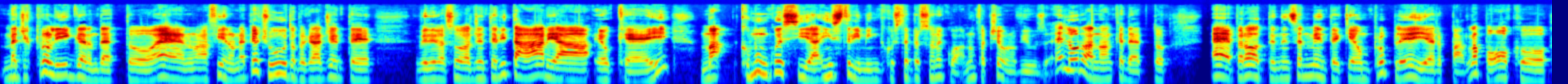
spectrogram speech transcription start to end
Magic Pro League hanno detto, eh, alla fine non è piaciuto perché la gente vedeva solo la gente elitaria e ok, ma comunque sia in streaming queste persone qua non facevano views e loro hanno anche detto eh, però tendenzialmente chi è un pro player parla poco,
